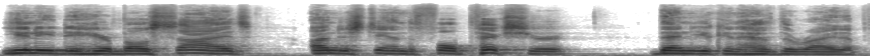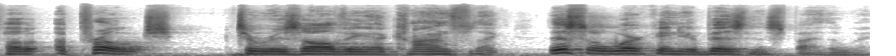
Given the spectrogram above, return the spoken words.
You need to hear both sides, understand the full picture, then you can have the right ap- approach to resolving a conflict. This will work in your business, by the way.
